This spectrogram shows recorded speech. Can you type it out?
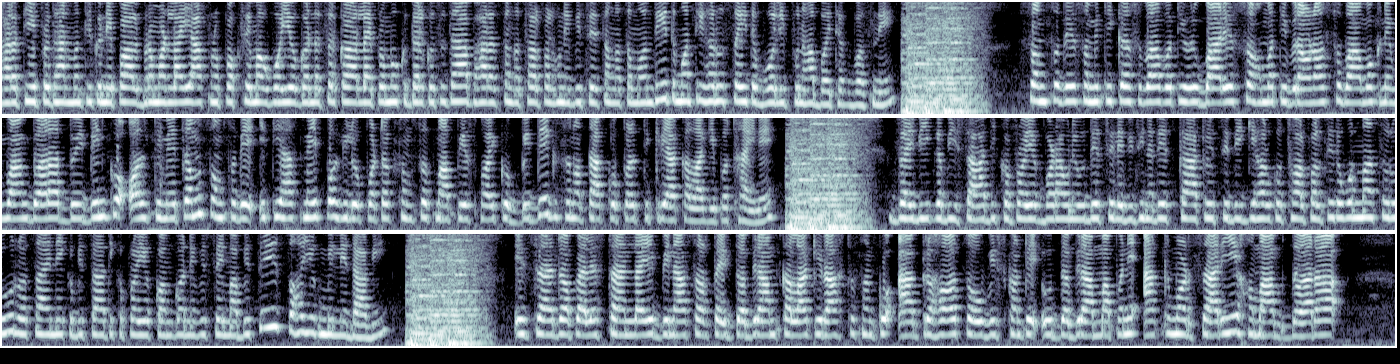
भारतीय प्रधानमन्त्रीको नेपाल भ्रमणलाई आफ्नो पक्षमा उपयोग गर्न सरकारलाई प्रमुख दलको सुझाव भारतसँग छलफल हुने विषयसँग सम्बन्धित मन्त्रीहरूसहित भोलि पुनः बैठक बस्ने। संसदीय समितिका सभापतिहरूबारे सहमति बनाउन सभामुख नेवाङद्वारा दुई दिनको अल्टिमेटम संसदीय इतिहासमै पहिलो पटक संसदमा पेश भएको विधेयक जनताको प्रतिक्रियाका लागि पठाइने। जैविक विषादीको प्रयोग बढाउने उद्देश्यले विभिन्न देशका कृषि विज्ञहरूको छलफल चितवनमा शुरू रासायनिक विषादीको प्रयोग कम गर्ने विषयमा विशेष सहयोग मिल्ने दावी। इजरायल र प्यालेस्टाइनलाई बिना शर्त युद्धविरामका लागि राष्ट्रसंघको आग्रह चौबिस घण्टे युद्धविराममा पनि आक्रमण जारी। हमामद्वारा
